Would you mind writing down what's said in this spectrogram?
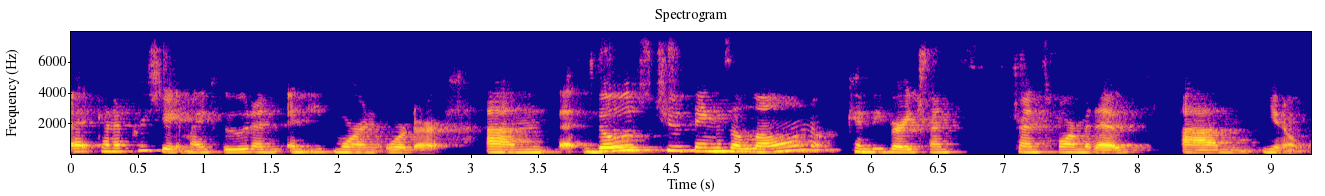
I can appreciate my food and, and eat more in order. Um, those two things alone can be very trans- transformative um, you know,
